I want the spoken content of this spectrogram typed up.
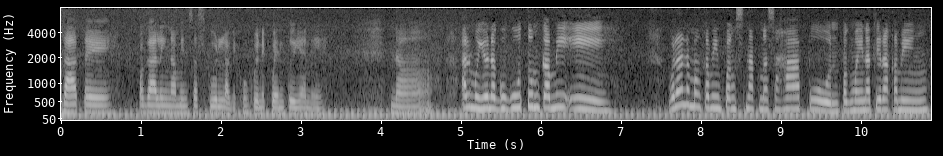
Dati, pagaling namin sa school, lagi kong kunikwento yan eh. Na, alam mo yun, nagugutom kami eh. Wala naman kaming pang snack na sa hapon. Pag may natira kaming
